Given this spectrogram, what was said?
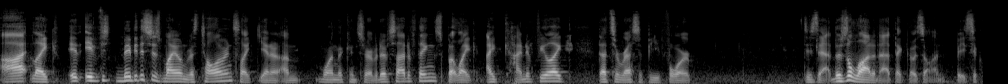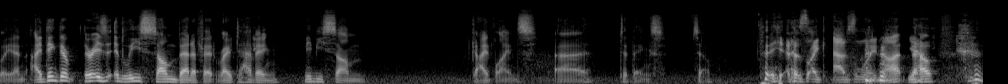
I like if, if maybe this is my own risk tolerance. Like, you know, I'm more on the conservative side of things, but like I kind of feel like that's a recipe for disaster. There's a lot of that that goes on basically, and I think there there is at least some benefit, right, to having maybe some guidelines uh, to things. So. yeah, it's like absolutely not. yeah. No,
